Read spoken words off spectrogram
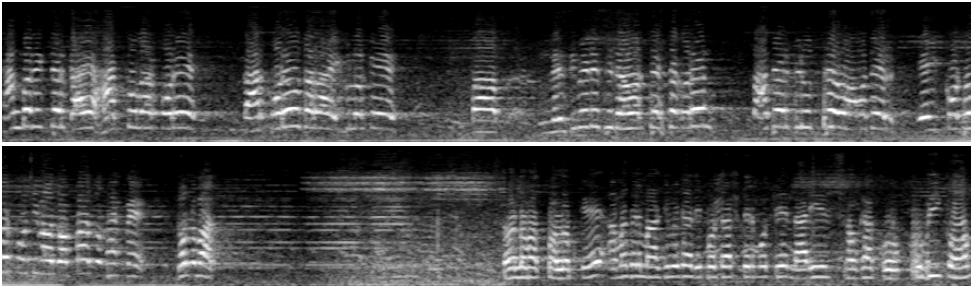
সাংবাদিকদের গায়ে হাত তোলার পরে, তারপরেও যারা এগুলোকে লেজিমেডিসি দেওয়ার চেষ্টা করেন, তাদের বিরুদ্ধেও আমাদের এই কঠোর প্রতিবাদ অব্যাহত থাকবে। ধন্যবাদ। ধন্যবাদ পল্লবকে আমাদের মাল্টিমিডিয়া রিপোর্টারদের মধ্যে নারীর সংখ্যা খুব- খুবই কম।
